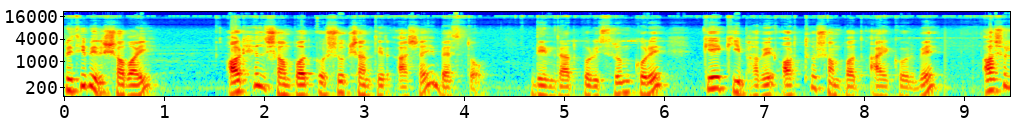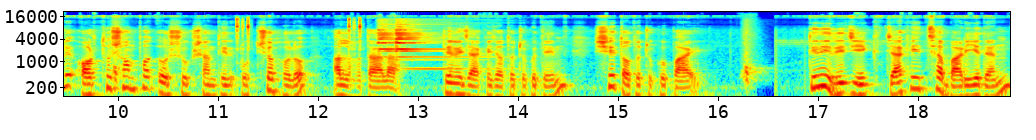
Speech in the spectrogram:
পৃথিবীর সবাই অঢেল সম্পদ ও সুখ শান্তির আশায় ব্যস্ত। দিনরাত পরিশ্রম করে কে কীভাবে অর্থ সম্পদ আয় করবে? আসলে অর্থ সম্পদ ও সুখ শান্তির উৎস হল আল্লাহ তাআলা। তিনি যাকে যতটুকু দেন, সে ততটুকু পায়। তিনি রিজিক যাকে ইচ্ছা বাড়িয়ে দেন,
